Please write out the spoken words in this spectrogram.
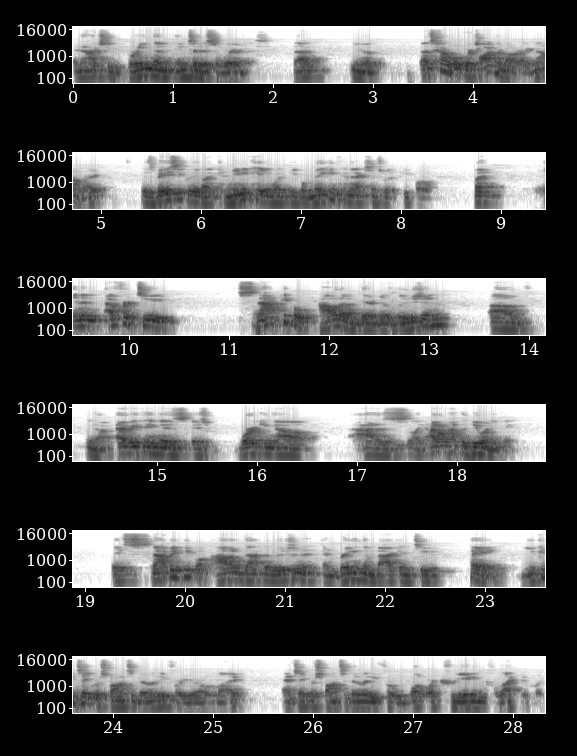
and actually bring them into this awareness. That you know, that's kind of what we're talking about right now, right? Is basically like communicating with people, making connections with people, but in an effort to snap people out of their delusion of you know everything is is working out as like I don't have to do anything. It's snapping people out of that delusion and, bringing them back into hey, you can take responsibility for your own life and take responsibility for what we're creating collectively.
